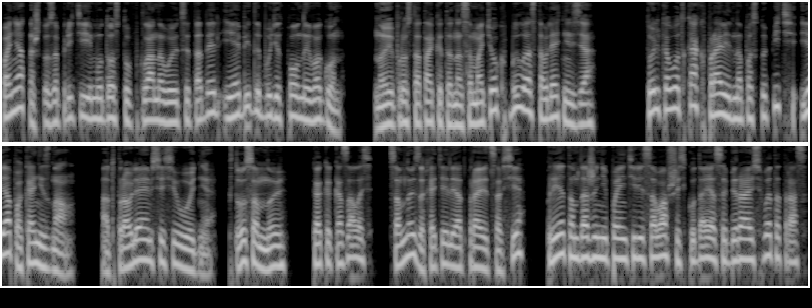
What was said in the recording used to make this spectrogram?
Понятно, что запрети ему доступ в клановую цитадель, и обиды будет полный вагон. Но и просто так это на самотек было оставлять нельзя. Только вот как правильно поступить, я пока не знал. Отправляемся сегодня. Кто со мной? Как оказалось, со мной захотели отправиться все, при этом даже не поинтересовавшись, куда я собираюсь в этот раз.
